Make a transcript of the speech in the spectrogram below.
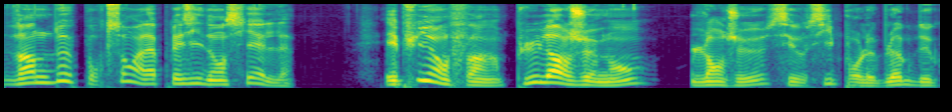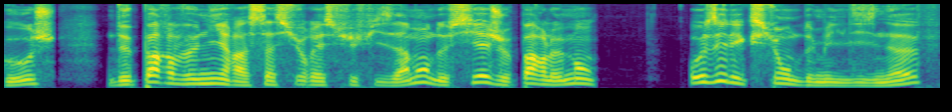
22% à la présidentielle. Et puis enfin, plus largement, l'enjeu, c'est aussi pour le bloc de gauche de parvenir à s'assurer suffisamment de sièges au Parlement. Aux élections de 2019,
